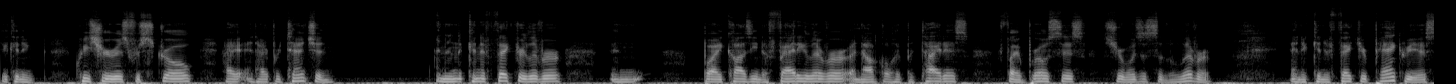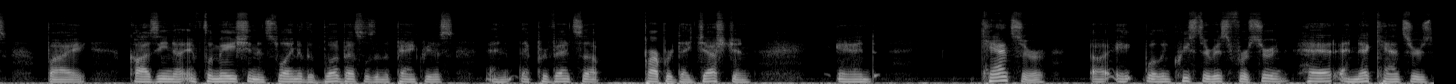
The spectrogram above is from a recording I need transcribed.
It can increase your risk for stroke and hypertension. And then it can affect your liver and by causing a fatty liver, an alcohol hepatitis, fibrosis, cirrhosis of the liver. And it can affect your pancreas by causing uh, inflammation and swelling of the blood vessels in the pancreas, and that prevents uh, proper digestion. And cancer, uh, it will increase the risk for certain head and neck cancers,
